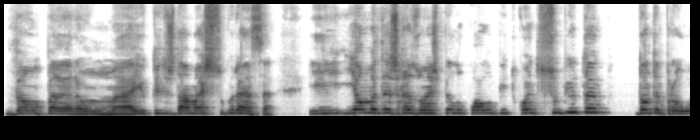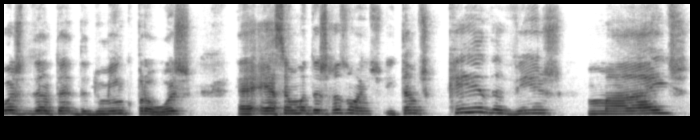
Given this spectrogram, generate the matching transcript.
vão para um meio que lhes dá mais segurança. E, e é uma das razões pelo qual o Bitcoin subiu tanto, de ontem para hoje, de, ontem, de domingo para hoje. essa é uma das razões. E estamos cada vez mais,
